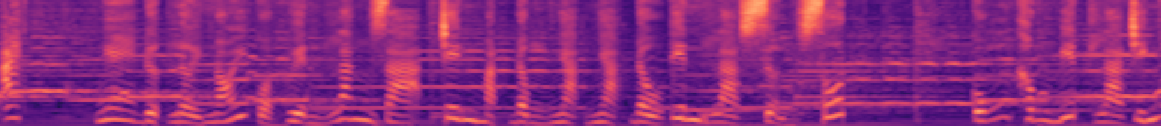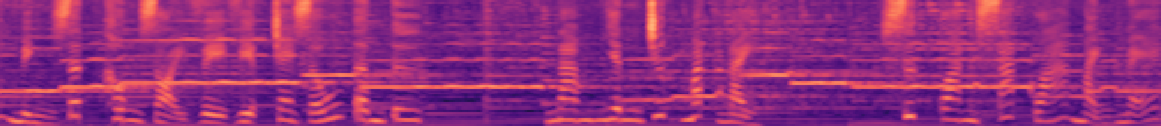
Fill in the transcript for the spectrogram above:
Ách, nghe được lời nói của huyền lăng dạ Trên mặt đồng nhạc nhạc đầu tiên là sưởng sốt. Cũng không biết là chính mình rất không giỏi về việc che giấu tâm tư. Nam nhân trước mắt này Sức quan sát quá mạnh mẽ.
